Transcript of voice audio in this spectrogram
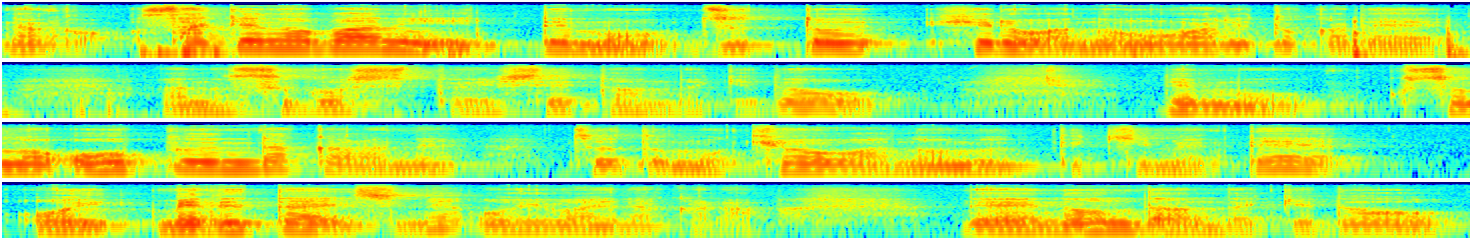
なんか酒の場に行ってもずっとヒロはノンアルとかであの過ごしたりしてたんだけどでもそのオープンだからねちょっともう今日は飲むって決めておいめでたいしねお祝いだから。で飲んだんだけど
